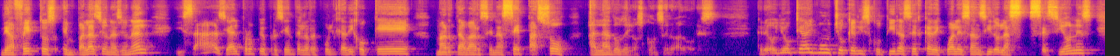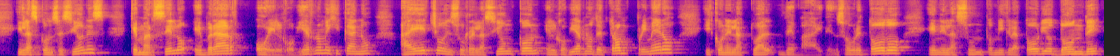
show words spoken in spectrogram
de afectos en Palacio Nacional. Quizás ya el propio presidente de la República dijo que Marta Bárcena se pasó al lado de los conservadores. Creo yo que hay mucho que discutir acerca de cuáles han sido las sesiones y las concesiones que Marcelo Ebrard o el gobierno mexicano ha hecho en su relación con el gobierno de Trump primero y con el actual de Biden, sobre todo en el asunto migratorio, donde,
